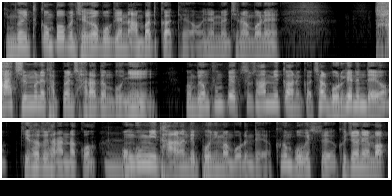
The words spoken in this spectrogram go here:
김건희 특검법은 제가 보기에는 안 받을 것 같아요 왜냐하면 지난번에 다 질문에 답변 잘하던 분이 어, 명품백 수사합니까 하니까 잘 모르겠는데요. 기사도 잘 안 났고 음. 온 국민이 다 아는데 본인만 모른대요. 그건 뭐겠어요. 그 전에 막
